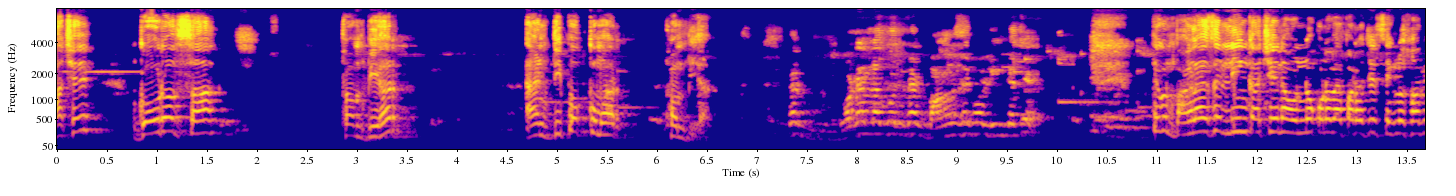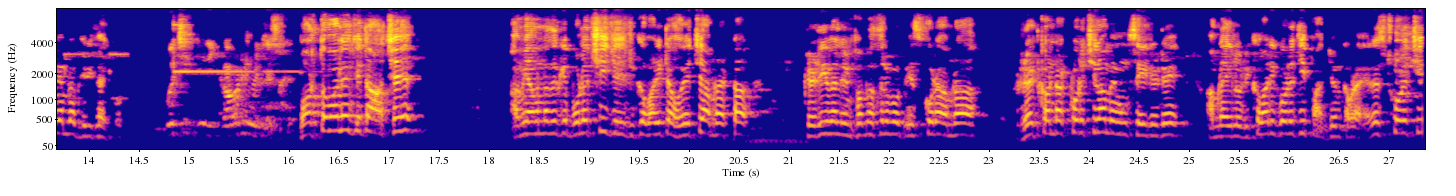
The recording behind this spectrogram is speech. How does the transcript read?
আছে Gaurav Shah from Bihar and Deepak Kumar from Bihar দেখুন বাংলাদেশের লিঙ্ক আছে না অন্য কোনো ব্যাপার আছে সেগুলো সবই আমরা ভেরিফাই করব। বর্তমানে যেটা আছে আমি আপনাদেরকে বলেছি যে রিকভারিটা হয়েছে আমরা একটা ক্রেডিবল ইনফরমেশনের উপর বেস করে আমরা রেড কন্ডাক্ট করেছিলাম এবং সেই রেডে আমরা এগুলো রিকভারি করেছি, পাঁচজনকে আমরা অ্যারেস্ট করেছি।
